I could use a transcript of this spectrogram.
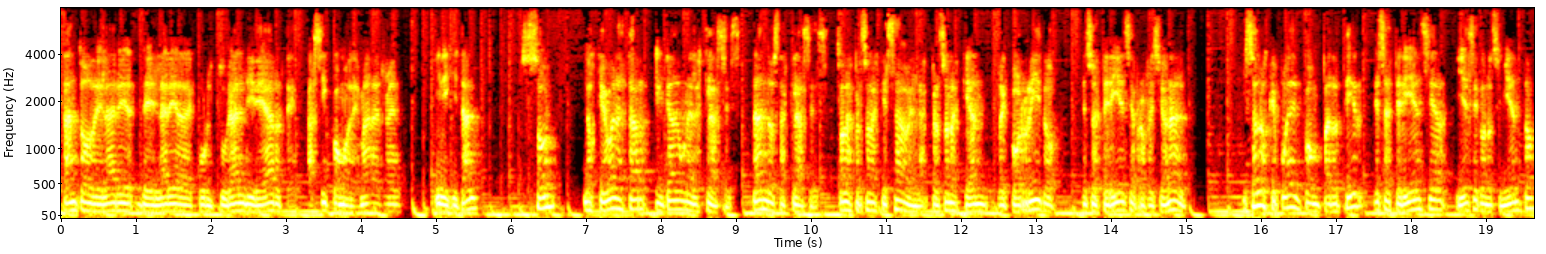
tanto del área del área cultural y de arte, así como de management y digital, son los que van a estar en cada una de las clases, dando esas clases. Son las personas que saben, las personas que han recorrido en su experiencia profesional. Y son los que pueden compartir esa experiencia y ese conocimiento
